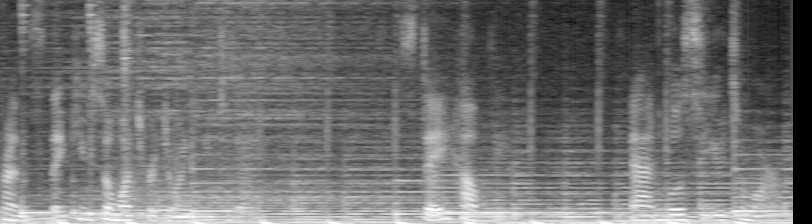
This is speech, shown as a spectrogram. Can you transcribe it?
Friends, thank you so much for joining me today. Stay healthy and we'll see you tomorrow.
